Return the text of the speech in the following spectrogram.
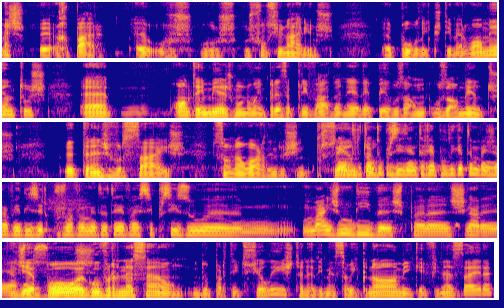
Mas, eh, repare, eh, os, os, os, funcionários eh, públicos tiveram aumentos. Ontem mesmo, numa empresa privada, na EDP, os, os aumentos transversais são na ordem dos 5%. Entretanto, o Presidente da República também já veio dizer que provavelmente até vai ser preciso uh, mais medidas para chegar a E pessoas. a boa governação do Partido Socialista na dimensão económica e financeira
